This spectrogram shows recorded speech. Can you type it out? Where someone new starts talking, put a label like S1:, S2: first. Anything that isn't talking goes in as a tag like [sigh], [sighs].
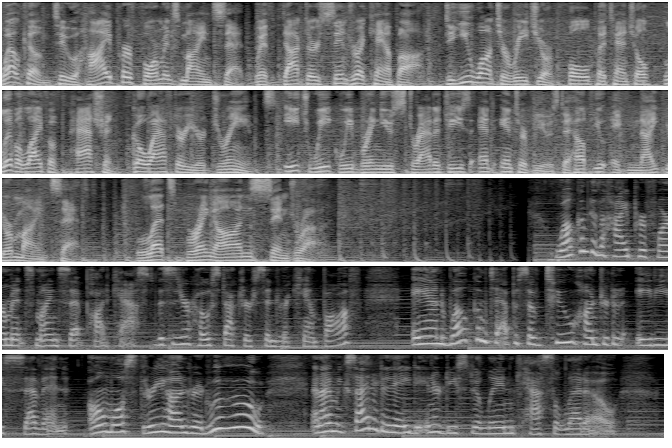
S1: Welcome to High Performance Mindset with Dr. Cindra Kamphoff. Do you want to reach your full potential? Live a life of passion. Go after your dreams. Each week, we bring you strategies and interviews to help you ignite your mindset. Let's bring on Cindra.
S2: Welcome to the High Performance Mindset Podcast. This is your host, Dr. Cindra Kamphoff and welcome to episode 287, almost 300. Woohoo! And I'm excited today to introduce you to Lynn Casaletto.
